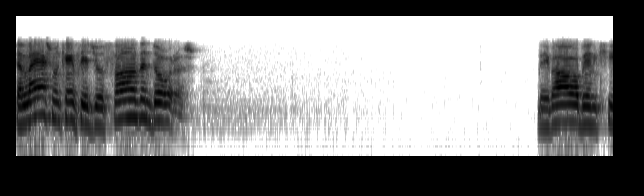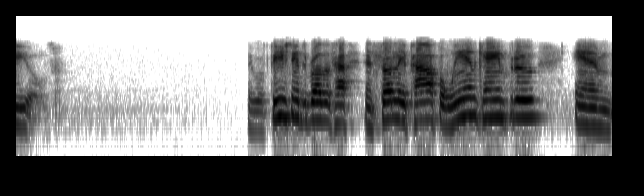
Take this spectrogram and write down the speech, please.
the last one came and said, Your sons and daughters They've all been killed. They were feasting at the brother's house, and suddenly a powerful wind came through and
